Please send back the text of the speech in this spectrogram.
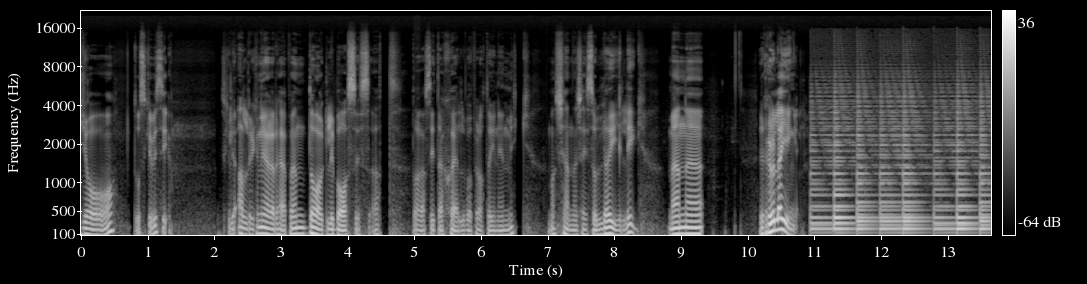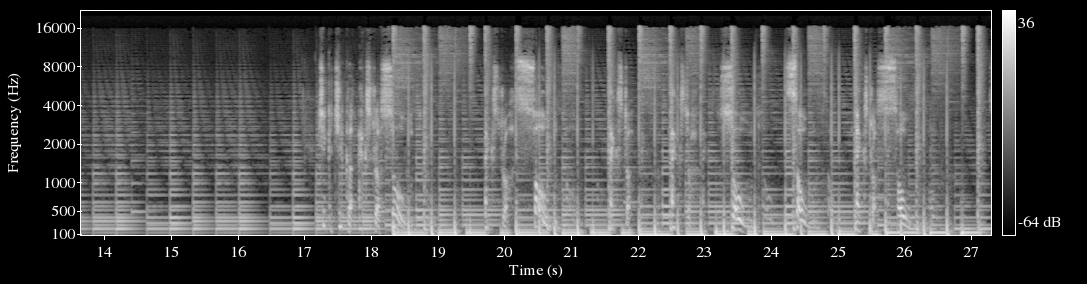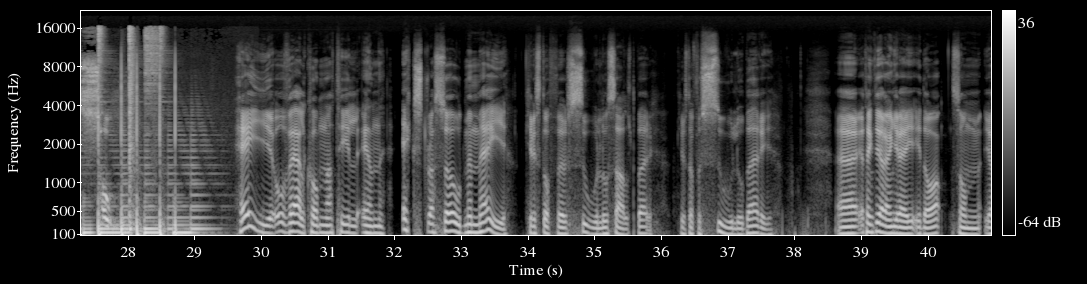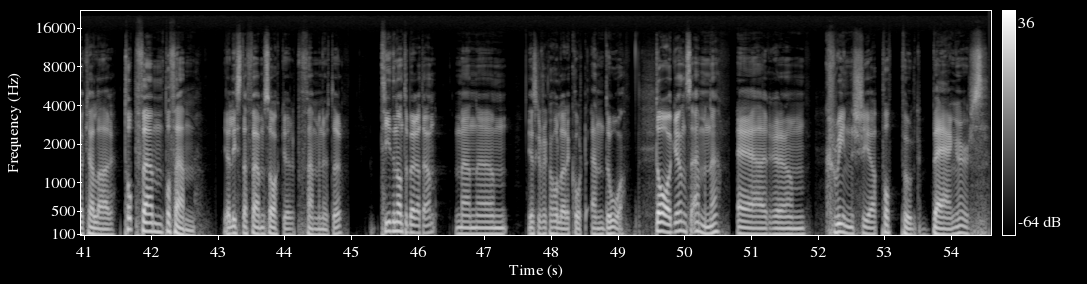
Ja, då ska vi se. Skulle jag aldrig kunna göra det här på en daglig basis, att bara sitta själv och prata in i en mick. Man känner sig så löjlig. Men eh, rulla jingel. Chicka chicka Extra Sold. Extra Sold. Extra, extra Sold. Sold. Extra Sold. Hej och välkomna till en extra sod med mig, Kristoffer Solo Saltberg. Kristoffer Soloberg. Eh, jag tänkte göra en grej idag som jag kallar Topp 5 på 5. Jag listar fem saker på fem minuter. Tiden har inte börjat än, men ehm, jag ska försöka hålla det kort ändå. Dagens ämne är ehm, um, cringiga poppunk-bangers.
